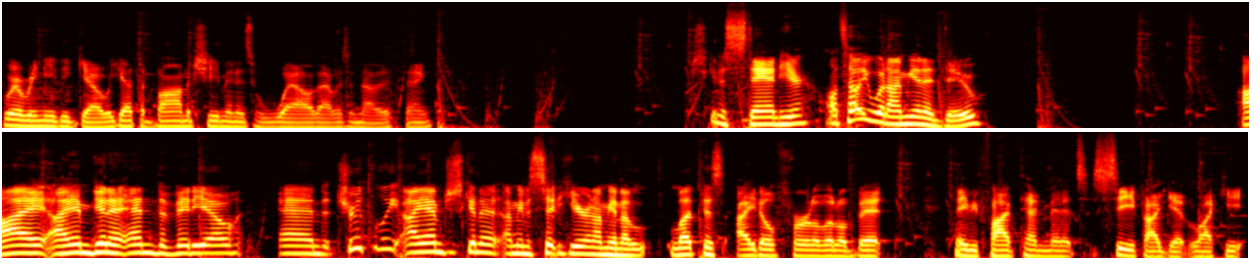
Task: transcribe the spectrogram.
where we need to go. We got the bomb achievement as well. That was another thing. Just gonna stand here. I'll tell you what I'm gonna do. I I am gonna end the video, and truthfully, I am just gonna I'm gonna sit here and I'm gonna let this idle for a little bit, maybe five ten minutes, see if I get lucky.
